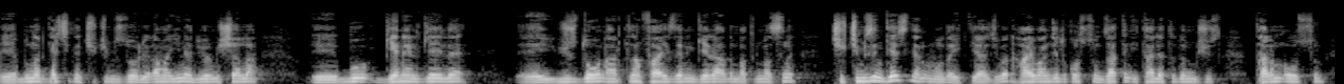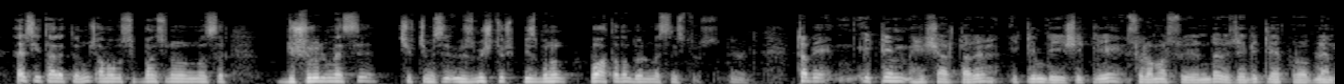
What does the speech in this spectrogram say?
E, bunlar gerçekten çiftçimizi zorluyor. Ama yine diyorum inşallah e, bu genelgeyle %10 artıran faizlerin geri adım atılmasını çiftçimizin gerçekten umuda ihtiyacı var. Hayvancılık olsun zaten ithalata dönmüşüz. Tarım olsun her şey ithalata dönmüş ama bu sübvansiyon olması düşürülmesi çiftçimizi üzmüştür. Biz bunun bu hatadan dönülmesini istiyoruz. Evet. Tabii iklim şartları, iklim değişikliği sulama suyunda özellikle problem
